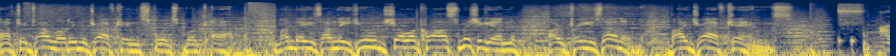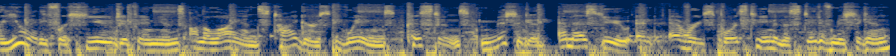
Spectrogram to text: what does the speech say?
after downloading the DraftKings Sportsbook app. Mondays on the Huge Show across Michigan are presented by DraftKings. Are you ready for huge opinions on the Lions, Tigers, Wings, Pistons, Michigan, MSU, and every sports team in the state of Michigan?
